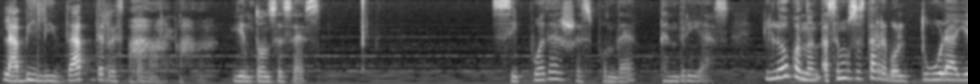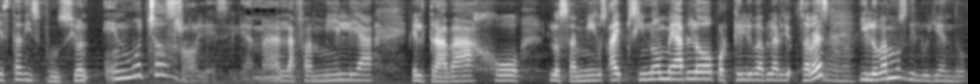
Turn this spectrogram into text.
La habilidad de responder. Ajá, ajá. Y entonces es, si puedes responder, tendrías. Y luego cuando hacemos esta revoltura y esta disfunción en muchos roles, Eliana, la familia, el trabajo, los amigos, ay, si no me habló, ¿por qué le iba a hablar yo? ¿Sabes? Y lo vamos diluyendo.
